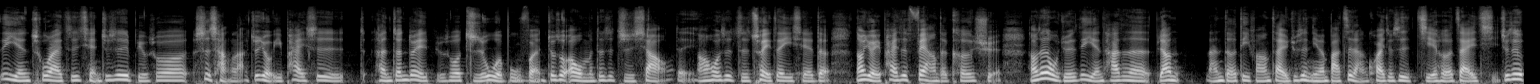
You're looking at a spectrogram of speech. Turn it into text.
立言出来之前，就是比如说市场啦，就有一派是很针对，比如说植物的部分，嗯、就说哦，我们这是植效，对，然后或是植萃这一些的，然后有一派是非常的科学，然后但是我觉得立言它真的比较难得的地方在于，就是你们把这两块就是结合在一起，就是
